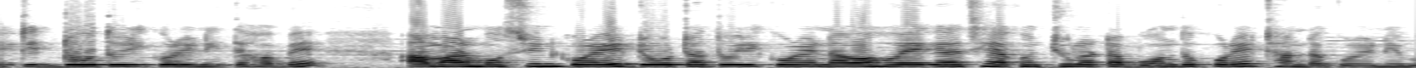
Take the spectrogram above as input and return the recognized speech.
একটি ডো তৈরি করে নিতে হবে। আমার মসৃণ করে ডোটা তৈরি করে নেওয়া হয়ে গেছে। এখন চুলাটা বন্ধ করে ঠান্ডা করে নেব।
